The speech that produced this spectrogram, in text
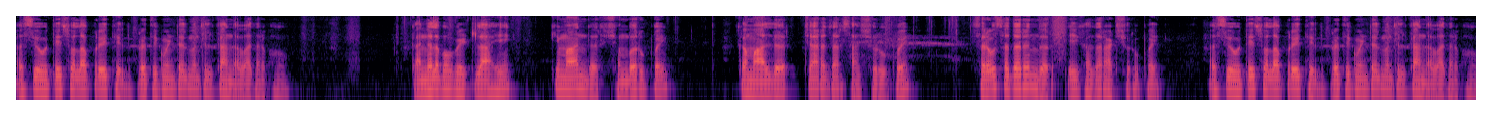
असे होते सोलापूर येथील प्रति क्विंटलमधील कांदा बाजार भाव कांद्याला भाव भेटला आहे किमान दर शंभर रुपये कमाल दर चार हजार सातशे रुपये सर्वसाधारण दर एक हजार आठशे रुपये. असे होते सोलापूर येथील प्रति क्विंटलमधील कांदा बाजार भाव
